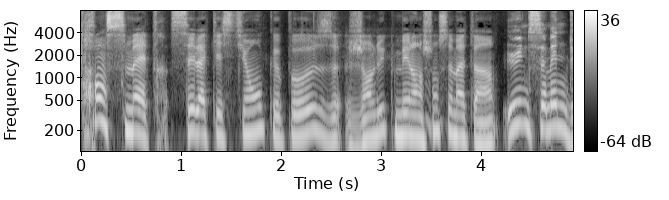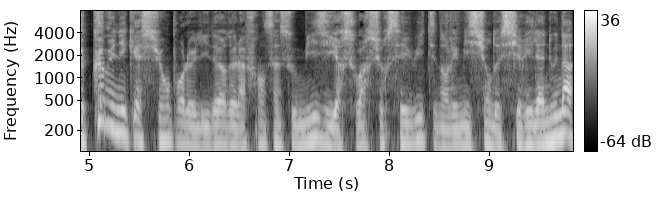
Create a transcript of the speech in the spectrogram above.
Transmettre, c'est la question que pose Jean-Luc Mélenchon ce matin. Une semaine de communication pour le leader de la France Insoumise hier soir sur C8 dans l'émission de Cyril Hanouna,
